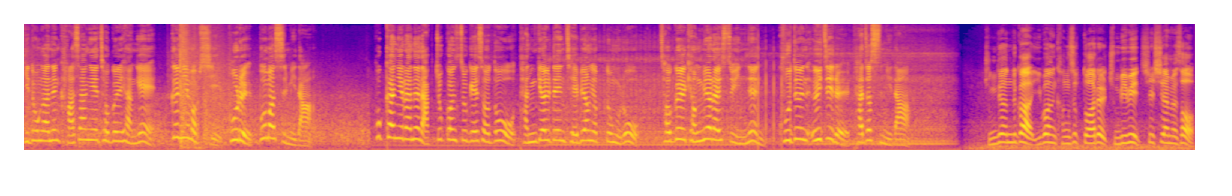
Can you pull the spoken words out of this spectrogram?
기동하는 가상의 적을 향해 끊임없이 불을 뿜었습니다. 혹한이라는 악조건 속에서도 단결된 제병 협동으로 적을 경멸할 수 있는 굳은 의지를 다졌습니다. 중대원들과 이번 강습 도하를 준비 및 실시하면서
